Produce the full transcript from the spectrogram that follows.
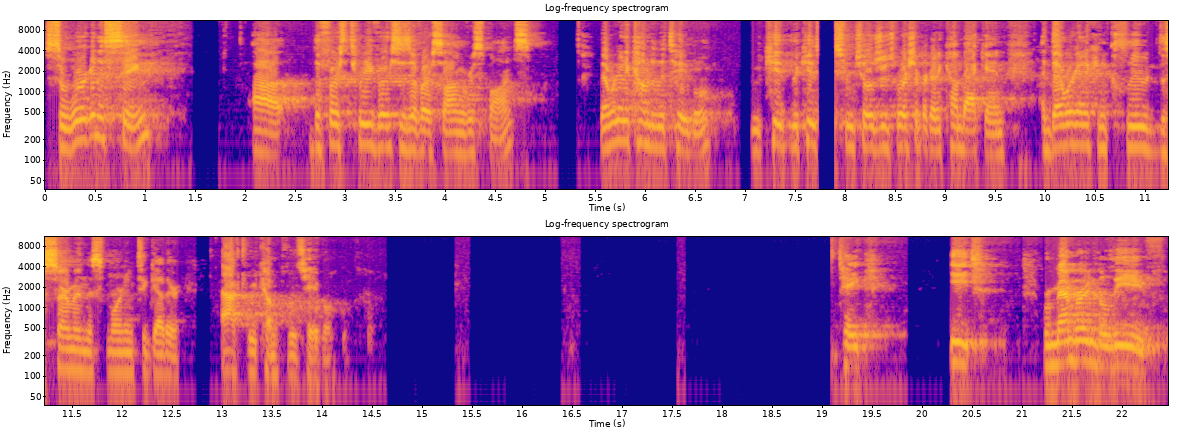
So we're going to sing uh, the first three verses of our song response. Then we're going to come to the table. The kids, the kids from children's worship are going to come back in, and then we're going to conclude the sermon this morning together after we come to the table. Take, eat, remember and believe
